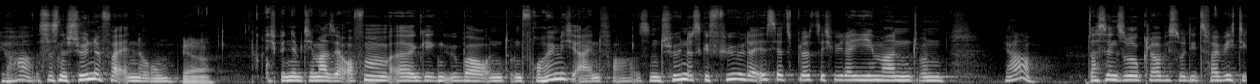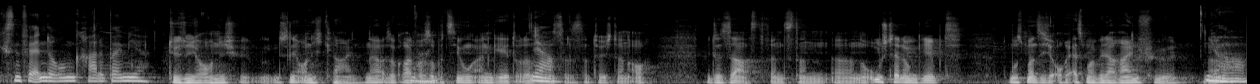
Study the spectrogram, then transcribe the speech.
ja, es ist eine schöne Veränderung. Ja ich bin dem Thema sehr offen äh, gegenüber und, und freue mich einfach. Es ist ein schönes Gefühl, da ist jetzt plötzlich wieder jemand und ja, das sind so, glaube ich, so die zwei wichtigsten Veränderungen gerade bei mir. Die sind ja auch nicht, sind ja auch nicht klein, ne? Also gerade was so Beziehungen angeht oder ja. sowas, das ist natürlich dann auch, wie du sagst, wenn es dann äh, eine Umstellung gibt, muss man sich auch erstmal wieder reinfühlen. Ne? Ja,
